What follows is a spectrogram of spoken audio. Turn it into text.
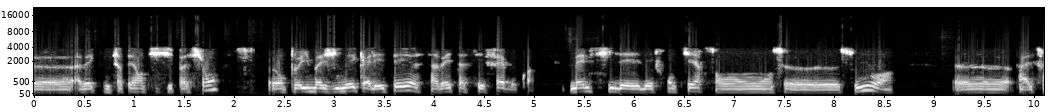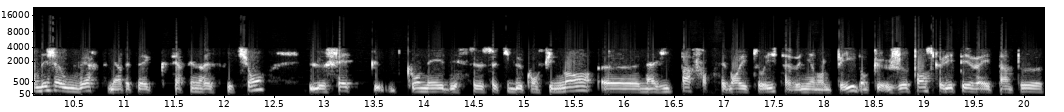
euh, avec une certaine anticipation, on peut imaginer qu'à l'été, ça va être assez faible, quoi. Même si les, les frontières sont s'ouvrent, euh, elles sont déjà ouvertes, mais avec certaines restrictions le fait qu'on ait ce, type de confinement euh, n'invite pas forcément les touristes à venir dans le pays. Donc je pense que l'été va être un peu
